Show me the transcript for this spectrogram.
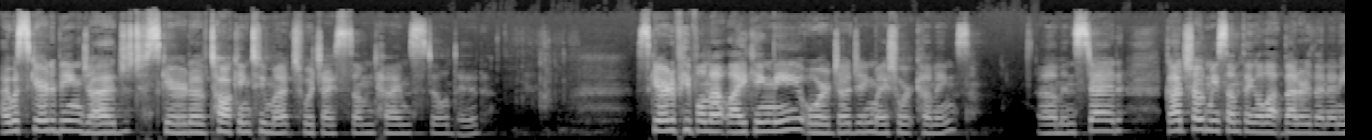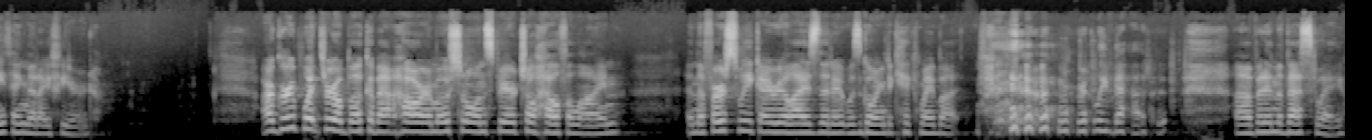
I was scared of being judged, scared of talking too much, which I sometimes still did. Scared of people not liking me or judging my shortcomings. Um, instead, God showed me something a lot better than anything that I feared. Our group went through a book about how our emotional and spiritual health align, and the first week, I realized that it was going to kick my butt really bad, uh, but in the best way.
